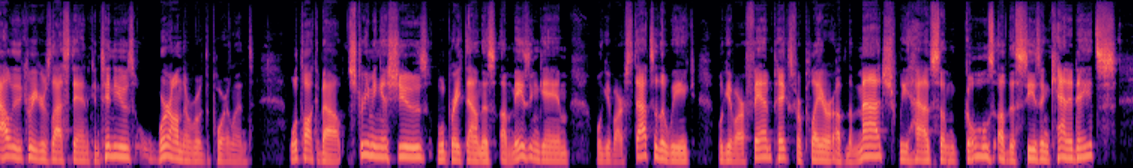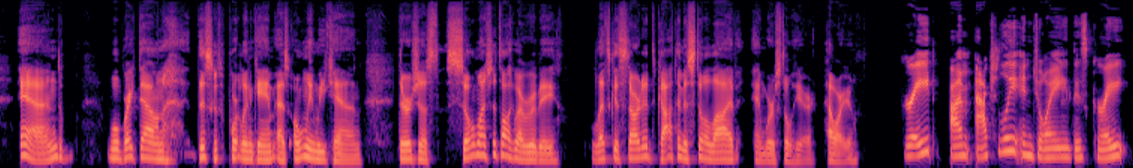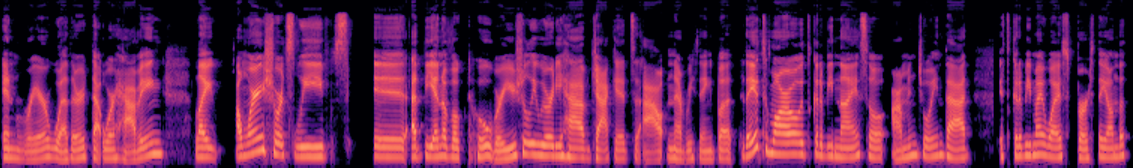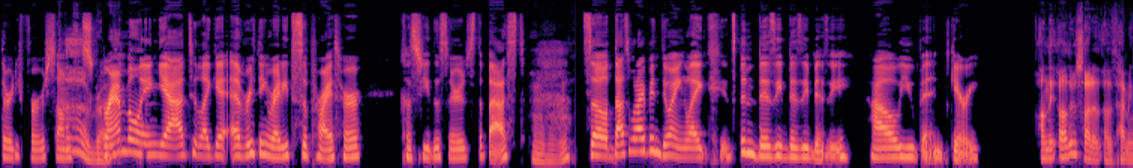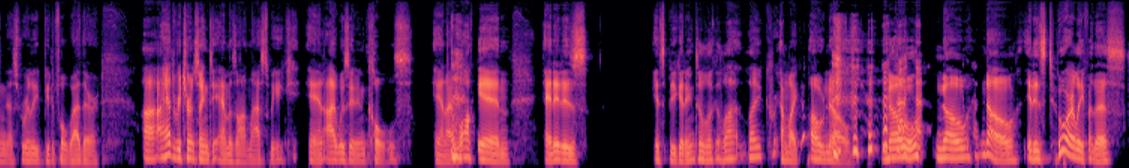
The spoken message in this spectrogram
Ali Krieger's last stand continues. We're on the road to Portland. We'll talk about streaming issues. We'll break down this amazing game. We'll give our stats of the week. We'll give our fan picks for player of the match. We have some goals of the season candidates. And we'll break down this Portland game as only we can. There's just so much to talk about, Ruby. Let's get started. Gotham is still alive and we're still here. How are you? Great. I'm actually enjoying this great and rare weather that we're having. Like, I'm wearing short sleeves eh, at the end of October. Usually we already have jackets out and everything, but today and tomorrow it's going to be nice. So I'm enjoying that. It's going to be my wife's birthday on the 31st. So I'm Ah, right. scrambling, yeah, to like get everything ready to surprise her because she deserves the best. Mm-hmm. So that's what I've been doing. Like it's been busy, busy, busy. How you been, Gary? On the other side of, of having this really beautiful weather, uh, I had to return something to Amazon last week, and I was in Kohl's, and I walk in, and it is, it's beginning to look a lot like. I'm like, oh no, no, no, no! It is too early for this.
